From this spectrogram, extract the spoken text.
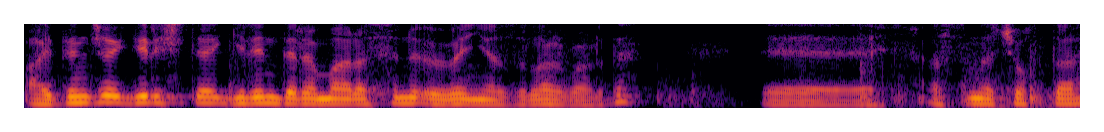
Aydınca girişte Gilindere mağarasını öven yazılar vardı. Ee, aslında çok da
